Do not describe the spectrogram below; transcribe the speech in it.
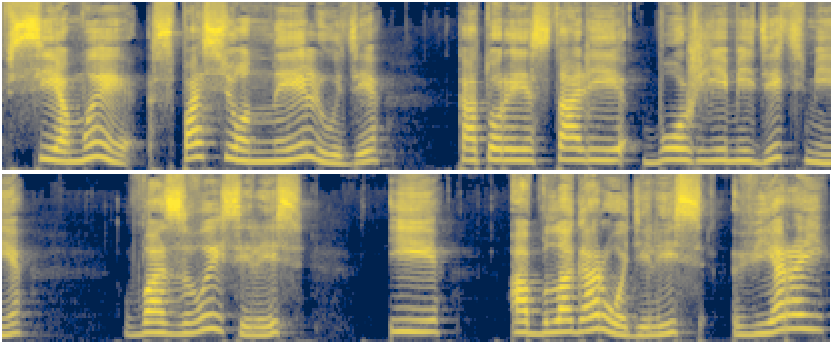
Все мы, спасенные люди, которые стали Божьими детьми, возвысились и облагородились верой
